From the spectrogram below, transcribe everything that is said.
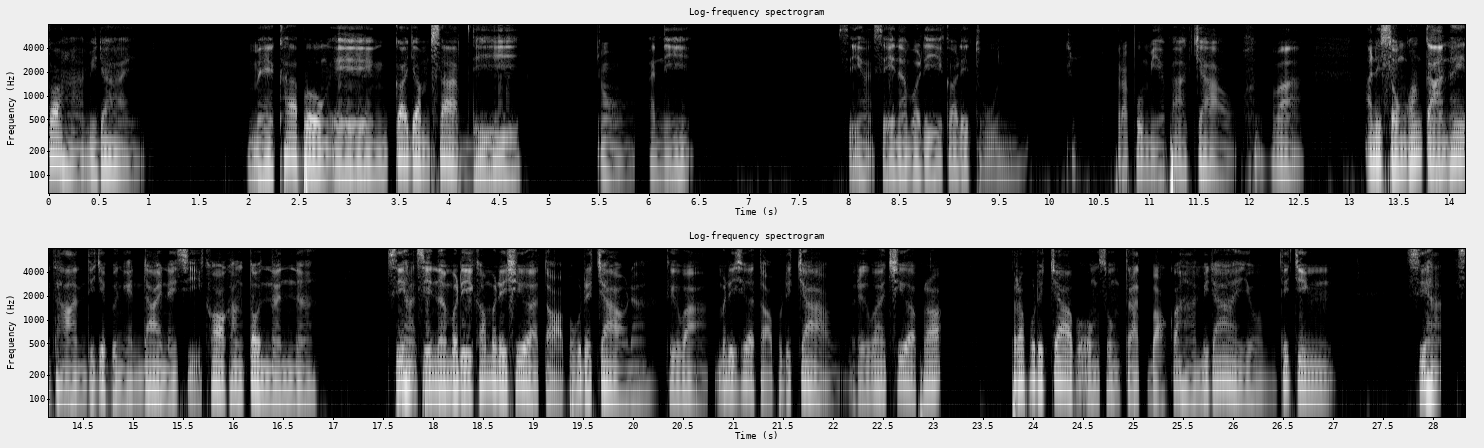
ก็หาไม่ได้ แม้ข้าพระองค์เองก็ย่อมทราบดีอ๋ออันนี้สีหเสนาบดีก็ได้ทูล พระผู้มีพระภาคเจ้า ว่าอานิสงส์ของการให้ทานที่จะเพึงเห็นได้ในสีข้อข้างต้นนั้นนะ สีหเสนาบดีเขาไม่ได้เชื่อต่อพระพุทธเจ้านะ คือว่าไม่ได้เชื่อต่อพระพุทธเจ้า หรือว่าเชื่อเพราะพระพุทธเจ้าพระองค์ทรงตรัสบอกก็หาไม่ได้โยม ที่จริงสีหเส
